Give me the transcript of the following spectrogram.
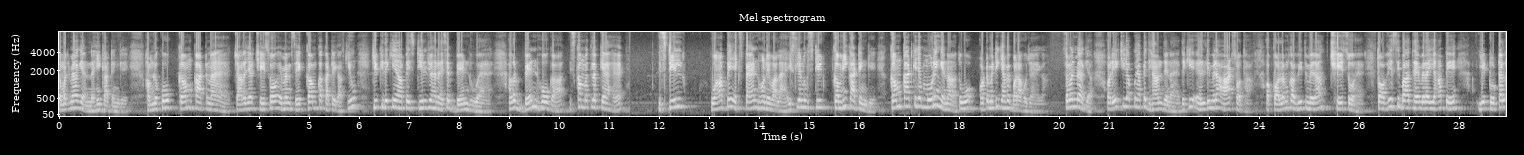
समझ में आ गया? नहीं काटेंगे। हम लोग को कम काटना है। चार हज़ार छः सौ एम से कम का कटेगा। क्यों? क्योंकि देखिए यहाँ पे स्टील जो है ना ऐसे बेंड हुआ है। अगर बेंड होगा, इसका मतलब क्या है? स्टील वहाँ पे एक्सपैंड होने वाला है। इसलिए हम लोग स्टील कम ही काटेंगे। कम काट के जब मोड़ेंगे ना तो वो ऑटोमेटिक यहाँ पे बड़ा हो जाएगा। समझ में आ गया? और एक चीज़ आपको यहाँ पे ध्यान देना है। देखिए एलडी मेरा 800 था और कॉलम का विथ मेरा 600 है। तो ऑब्वियस सी बात है, मेरा यहाँ पे ये टोटल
